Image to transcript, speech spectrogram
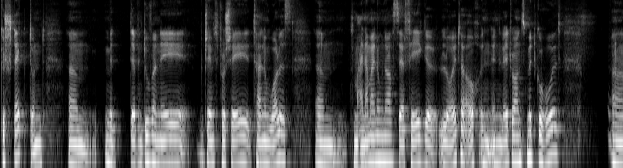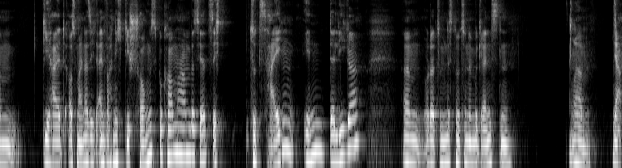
gesteckt und ähm, mit Devin Duvernay, James Prochet, Tylen Wallace, ähm, meiner Meinung nach sehr fähige Leute auch in, in Late Rounds mitgeholt, ähm, die halt aus meiner Sicht einfach nicht die Chance bekommen haben bis jetzt, sich zu zeigen in der Liga ähm, oder zumindest nur zu einem begrenzten ähm, ja,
